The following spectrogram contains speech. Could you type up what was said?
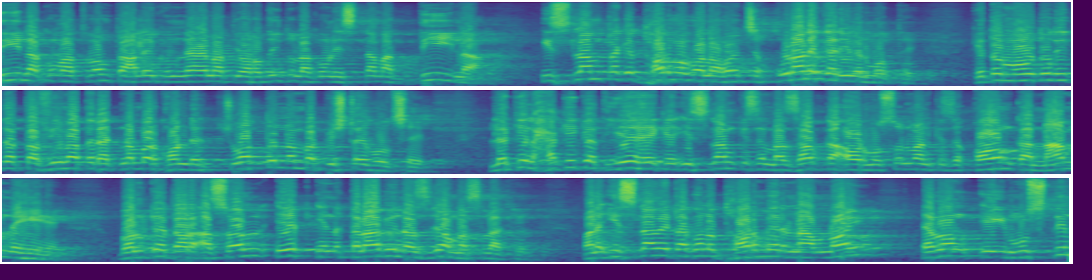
দিন আকুম আতমাম তো আলাইকুম নায়ামাতি অরদিতুলাকুম ইসলাম আর দিনা ইসলামটাকে ধর্ম বলা হয়েছে কোরআনে কারিমের মধ্যে কিন্তু মৌদুদি তার তাফিমাতের এক নম্বর খণ্ডের চুয়াত্তর নম্বর পৃষ্ঠায় বলছে लेकिन हकीकत यह है कि इस्लाम किसी मजहब का और मुसलमान किसी कौम का नाम नहीं है বলকে দর আসল, এক ইনকলাবি নজরে মাসলাকে। মানে ইসলাম এটা কোনো ধর্মের নাম নয় এবং এই মুসলিম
